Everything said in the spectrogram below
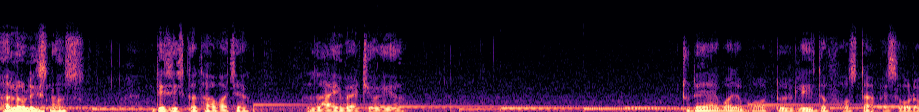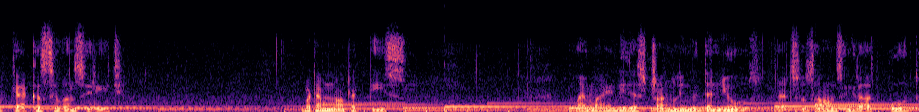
Hello, listeners. This is Katha Vachak, live at your ear. Today, I was about to release the first episode of Kakas 7 series, but I'm not at peace. My mind is struggling with the news that Sushant Singh Rajput,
